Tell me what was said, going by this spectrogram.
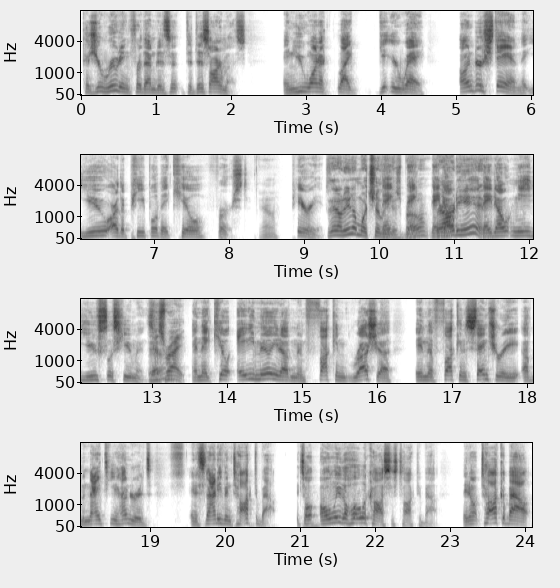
because you're rooting for them to, to disarm us and you want to like get your way, understand that you are the people they kill first. Yeah. Period. 'Cause They don't need no more They- cheerleaders, they- bro. they They, are already in. They don't need useless humans. That's right. And they kill 80 million of them in fucking Russia in the fucking century of the 1900s. And it's not even talked about. It's o- only the Holocaust is talked about. They don't talk about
